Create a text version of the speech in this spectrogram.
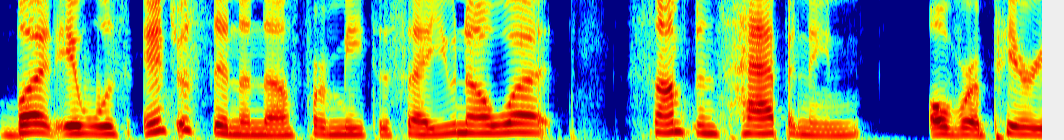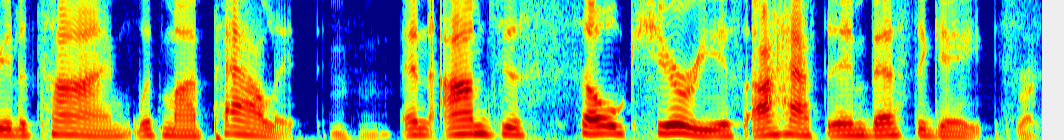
But it was interesting enough for me to say, "You know what? Something's happening over a period of time with my palate." and I'm just so curious. I have to investigate. Right.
